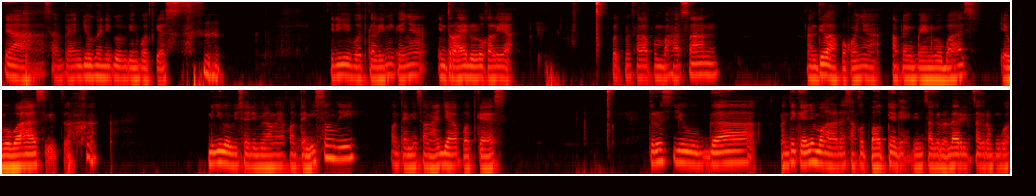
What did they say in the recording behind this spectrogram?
Ya, sampean juga nih gue bikin podcast. Jadi buat kali ini kayaknya intro aja dulu kali ya. Buat masalah pembahasan nantilah pokoknya apa yang pengen gue bahas ya gue bahas gitu. ini juga bisa dibilangnya konten iseng sih. Konten iseng aja podcast. Terus juga nanti kayaknya bakal ada sangkut pautnya deh di Instagram dari Instagram gue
